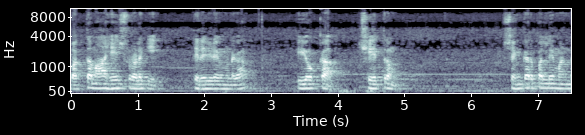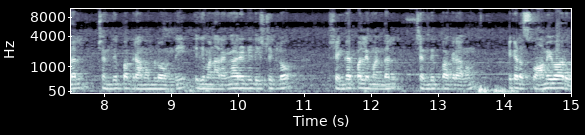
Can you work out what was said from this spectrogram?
భక్త మాహేశ్వరులకి ఉండగా ఈ యొక్క క్షేత్రం శంకర్పల్లి మండల్ చందిప్ప గ్రామంలో ఉంది. ఇది మన రంగారెడ్డి డిస్టిక్లో శంకర్పల్లి మండల్ చందిప్ప గ్రామం. ఇక్కడ స్వామివారు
